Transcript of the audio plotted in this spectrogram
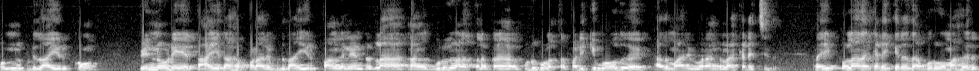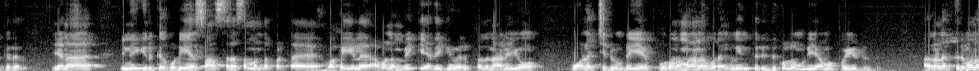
பொண்ணு இப்படிதான் இருக்கும். பெண்ணுடைய தாய் தகப்பனார் இப்படிதான் இருப்பாங்கன்னு என்றெல்லாம் நாங்கள் குருகாலத்தில் குருகுலத்தை படிக்கும்போது அது மாதிரி விவரங்கள்லாம் கிடைச்சிது. ஆனால் இப்போல்லாம் அது கிடைக்கிறது அபூர்வமாக இருக்கிறது. ஏன்னா இன்னைக்கு இருக்கக்கூடிய சாஸ்திர சம்பந்தப்பட்ட வகையில் அவநம்பிக்கை அதிகம் இருப்பதனாலையும் ஓலைச்சீடுடைய பூரணமான விவரங்களையும் தெரிந்து கொள்ள முடியாமல் போயிடுது. அதனால திருமண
